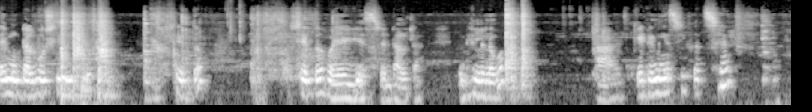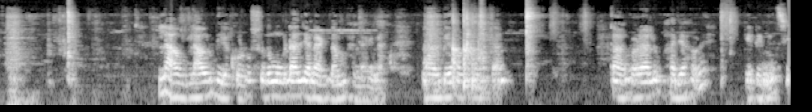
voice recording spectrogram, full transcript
তাই মুগ ডাল বসিয়ে দিয়েছি। সেদ্ধ। সেদ্ধ হয়ে গিয়েছে ডালটা। ঢেলে নেব। আর কেটে নিয়েছি হচ্ছে লাউ লাউ দিয়ে করব। শুধু মুগ ডাল যেন একদম ভালো লাগে না। লাউ দিয়ে হবে মুগ ডাল। কাঁকড় আলু ভাজা হবে, কেটে নিয়েছি।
